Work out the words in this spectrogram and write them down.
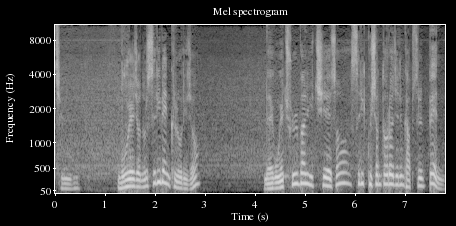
지금 무회전으로 쓰리뱅크 롤이죠. 내공의 출발 위치에서 쓰리 쿠션 떨어지는 값을 뺀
